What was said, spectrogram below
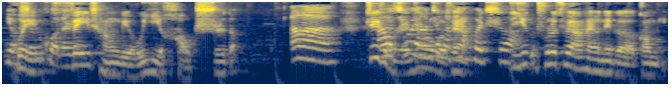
有会非常留意好吃的啊，这种啊秋阳真的人就是我非常太会吃了第一个除了秋阳还有那个高敏。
